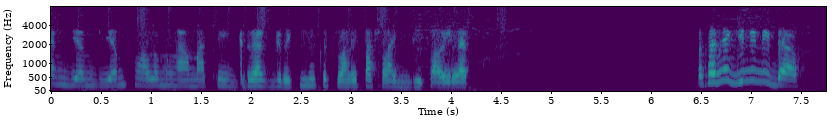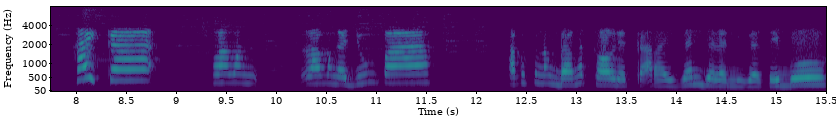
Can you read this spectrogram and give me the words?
yang diam-diam selalu mengamati gerak-gerikmu kecuali pas lagi di toilet. Pesannya gini nih, Dav. Hai, Kak. Lama lama nggak jumpa. Aku seneng banget kalau lihat Kak Raizan jalan di gazebo.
